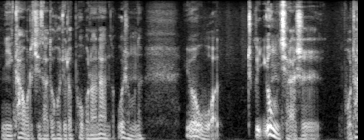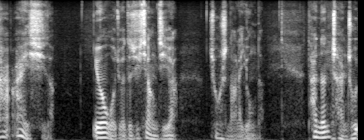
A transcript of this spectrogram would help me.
你看我的器材都会觉得破破烂烂的，为什么呢？因为我这个用起来是不太爱惜的，因为我觉得这相机啊，就是拿来用的，它能产出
